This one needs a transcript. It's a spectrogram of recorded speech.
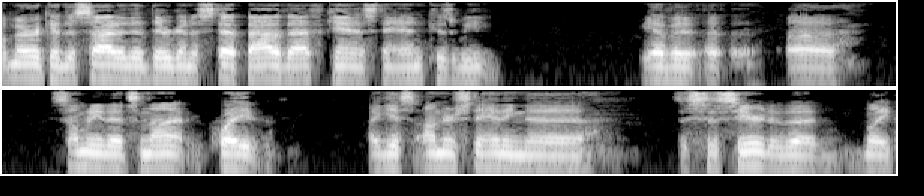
America decided that they were going to step out of Afghanistan because we we have a, a, a somebody that's not quite, I guess, understanding the the sincerity the like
